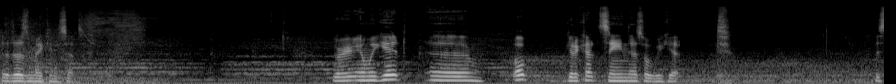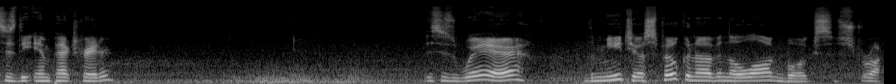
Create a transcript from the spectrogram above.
that doesn't make any sense. And we get, um, oh, get a cutscene. That's what we get. this is the impact crater. This is where the meteor spoken of in the logbooks struck.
